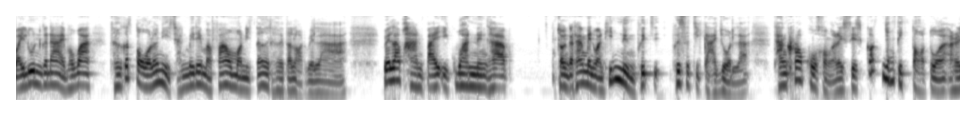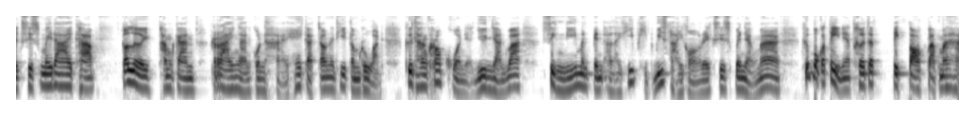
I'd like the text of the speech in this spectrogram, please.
วัยรุ่นก็ได้ เพราะว่าเธอก็โตแล้วนี่ ฉันไม่ได้มาเฝ้ามอนิเตอร์เธอตลอดเวลา เวลาผ่านไปอีกวันหนึ่งครับ จนกระทั่งเป็นวันที่หนึ่งพฤศจิกายนแล้วทางครอบครัวของอเล็กซิสก็ยังติดต่อตัวอเล็กซิสไม่ได้ครับ ก็เลยทำการรายงานคนหายให้กับเจ้าหน้าที่ตำรวจ คือทางครอบครัวเนี่ยยืนยันว่าสิ่งนี้มันเป็นอะไรที่ผิดวิสัยของอเล็กซิสเป็นอย่างมาก คือปกติเนี่ยเธอจะติดต่อกลับมาหา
